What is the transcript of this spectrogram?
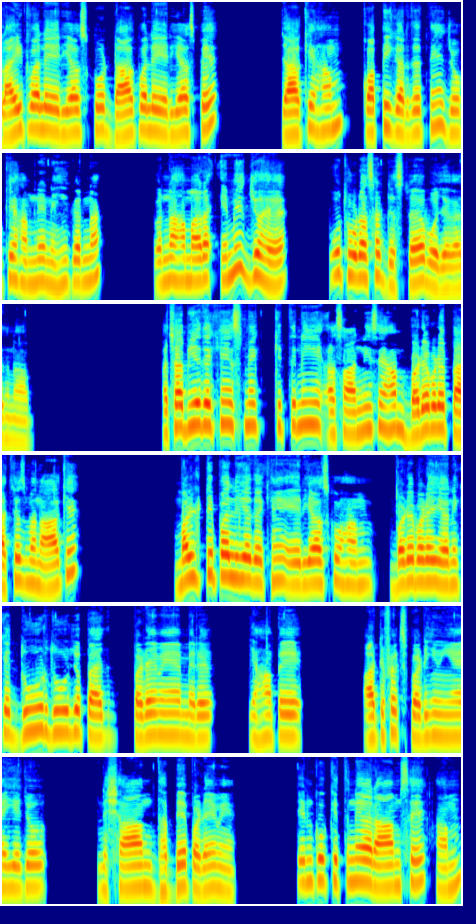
लाइट वाले एरियाज़ को डार्क वाले एरियाज़ पे जाके हम कॉपी कर देते हैं, जो कि हमने नहीं करना, वरना हमारा इमेज जो है, वो थोड़ा सा डिस्टर्ब हो जाएगा जनाब। अच्छा अब ये देखें इसमें कितनी आसानी से हम बड़े बड़े पैचेस बना के मल्टीपल ये देखें एरियाज़ को हम बड़े बड़े यानी कि दूर दूर जो पड़े हुए हैं मेरे यहाँ पे आर्टिफैक्ट्स पड़ी हुई हैं, ये जो निशान धब्बे पड़े हुए हैं, इनको कितने आराम से हम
